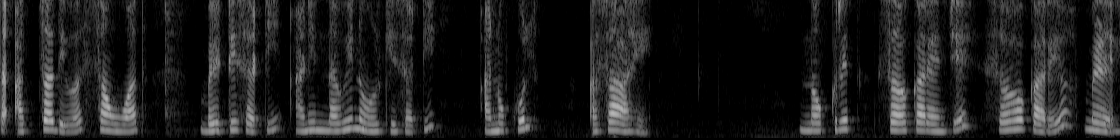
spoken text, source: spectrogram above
तर आजचा दिवस संवाद भेटीसाठी आणि नवीन ओळखीसाठी अनुकूल असा आहे. नोकरीत सहकाऱ्यांचे सहकार्य मिळेल.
